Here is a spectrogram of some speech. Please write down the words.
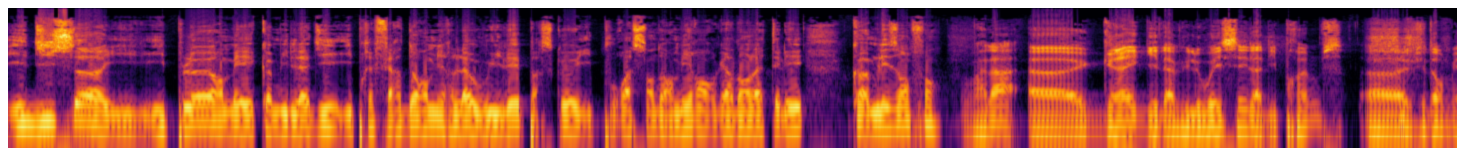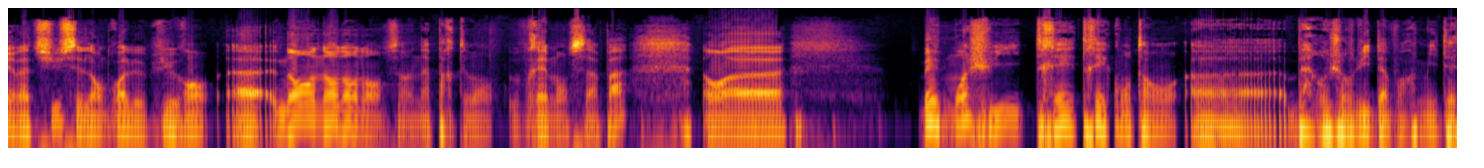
il dit ça, il, il pleure, mais comme il l'a dit, il préfère dormir là où il est parce que il pourra s'endormir en regardant la télé, comme les enfants. Voilà, euh, Greg, il a vu le WC, il a dit Prums. Euh, je vais dormir là-dessus, c'est l'endroit le plus grand. Euh, non, non, non, non, c'est un appartement vraiment sympa. Euh, mais moi, je suis très, très content, euh, ben, aujourd'hui d'avoir mis des,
